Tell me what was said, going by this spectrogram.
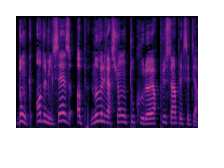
Donc en 2016, hop, nouvelle version, tout couleur, plus simple, etc.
